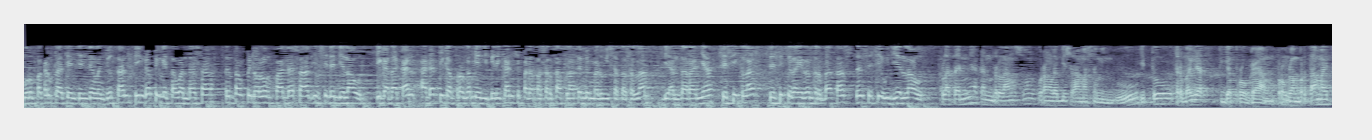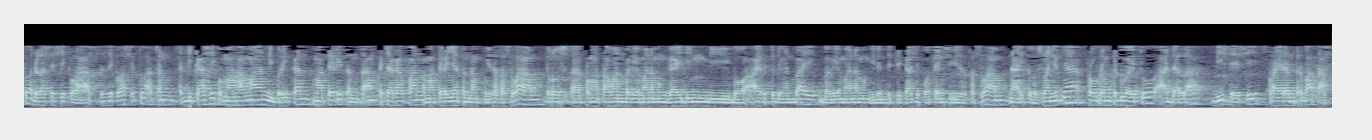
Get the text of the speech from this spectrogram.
merupakan pelatihan jenjang lanjutan hingga pengetahuan dasar tentang penolong pada saat insiden di laut. Dikatakan ada tiga program yang diberikan kepada peserta pelatihan pemandu wisata selam, di antaranya sesi kelas, sesi pelayaran terbatas, dan sesi ujian laut. Pelatihan ini akan berlangsung kurang lebih selama seminggu. Itu terbagi atas tiga program. Program pertama itu adalah sesi kelas. Sesi kelas itu akan dikasih pemahaman, diberikan materi tentang kecakapan materinya tentang wisata selam, terus uh, pengetahuan bagaimana mengguiding di bawah air itu dengan baik, bagaimana mengidentifikasi potensi wisata selam. Nah itu selanjutnya program kedua itu adalah di sesi perairan terbatas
